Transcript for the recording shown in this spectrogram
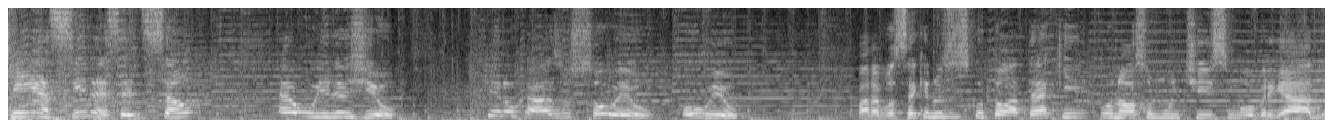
Quem assina essa edição é o William Gil, que no caso sou eu, ou Will. Para você que nos escutou até aqui, o nosso muitíssimo obrigado.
